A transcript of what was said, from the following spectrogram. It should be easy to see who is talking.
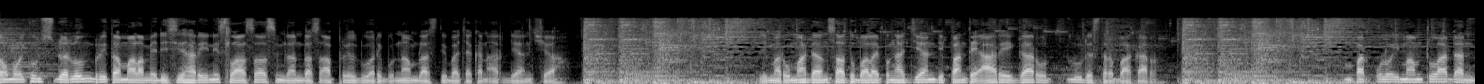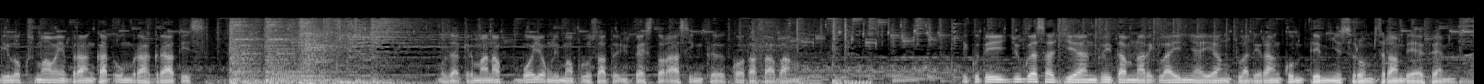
Speaker 1: Assalamualaikum Sudarlun, berita malam edisi hari ini Selasa 19 April 2016 dibacakan Ardian Syah. Lima rumah dan satu balai pengajian di Pantai Are, Garut, ludes terbakar. 40 imam teladan di Loksmawe berangkat umrah gratis. Muzakir Manaf boyong 51 investor asing ke kota Sabang. Ikuti juga sajian berita menarik lainnya yang telah dirangkum tim Newsroom Seram BFM.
